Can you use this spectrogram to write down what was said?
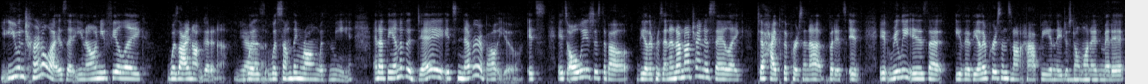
you internalize it, you know, and you feel like, was I not good enough? Yeah. Was was something wrong with me? And at the end of the day, it's never about you. It's it's always just about the other person. And I'm not trying to say like to hype the person up, but it's it it really is that either the other person's not happy and they just don't want to Mm-hmm. admit it,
